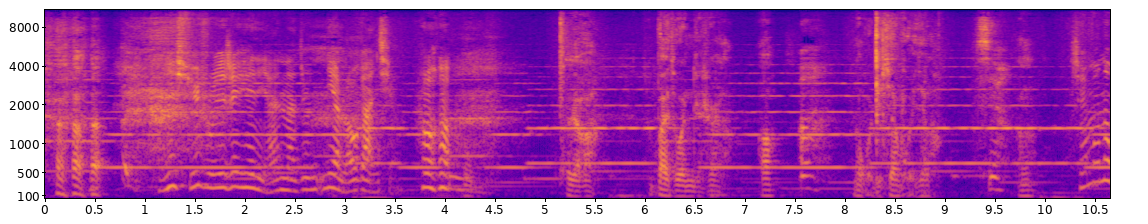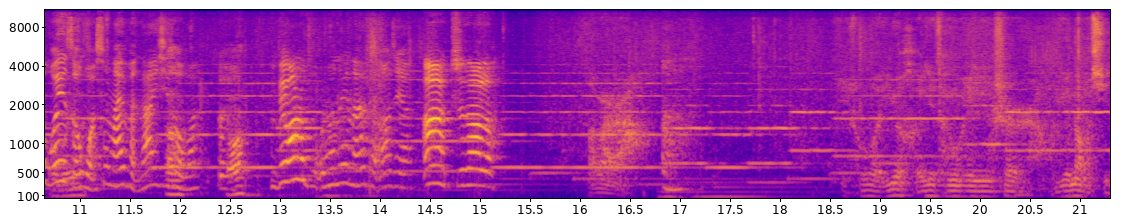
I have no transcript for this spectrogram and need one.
你徐书记这些年呢，就你也老感情。大家啊，拜托你这事了啊！啊，那我就先回去了。行，嗯，行吧，那我也走，我送奶粉，咱一起走吧。走啊！你别忘了补上那个奶粉啊，姐。啊，知道了。老伴儿啊，嗯，你说我越合计腾飞这个事儿啊，我越闹心。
